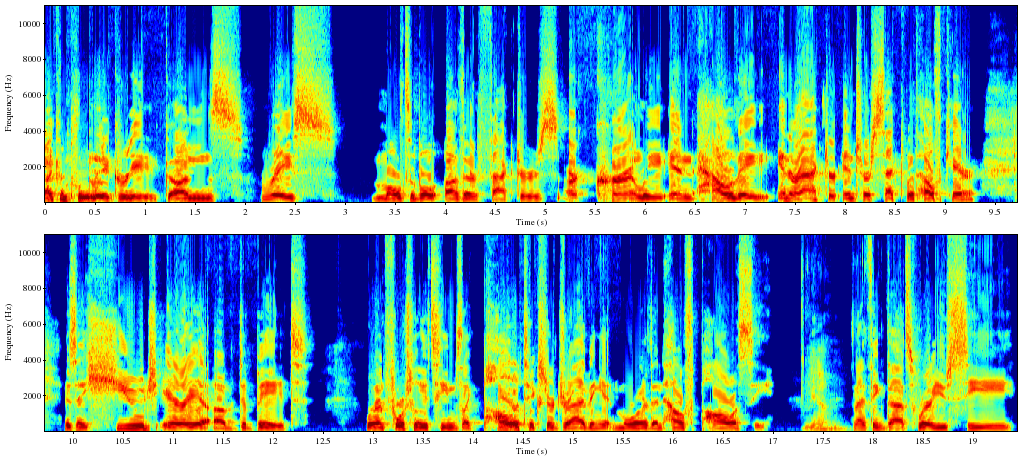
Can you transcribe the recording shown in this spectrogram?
I completely agree. Guns, race, multiple other factors are currently in how they interact or intersect with healthcare is a huge area of debate where unfortunately it seems like politics are driving it more than health policy. Yeah. And I think that's where you see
